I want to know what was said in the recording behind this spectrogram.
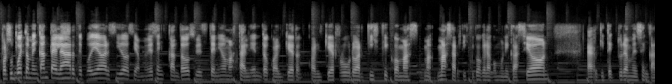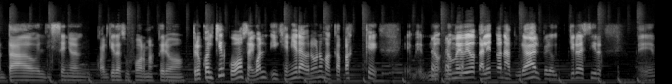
Por supuesto, me encanta el arte, podía haber sido, o sea, me hubiese encantado si hubiese tenido más talento, cualquier, cualquier rubro artístico, más, más, más artístico que la comunicación. la arquitectura me ha encantado, el diseño en cualquiera de sus formas, pero, pero cualquier cosa, igual ingeniera agrónoma, capaz que eh, no, no me veo talento natural, pero quiero decir, eh,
